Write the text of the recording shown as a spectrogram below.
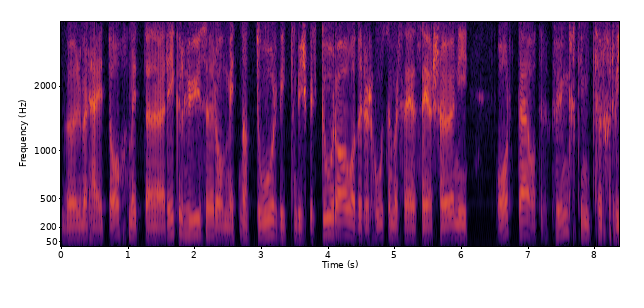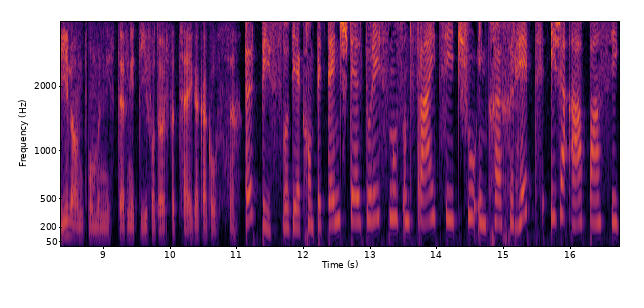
weil wir haben doch mit äh, Regelhäusern und mit Natur, wie zum Beispiel Thurau oder der Hausen, sehr, sehr schöne Orte oder Punkte im Zürcher Wieland, wo wir uns definitiv auch dürfen zeigen gegen aussen. Etwas, wo die Kompetenzstelle Tourismus und Freizeit schon im Köcher hat, ist eine Anpassung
